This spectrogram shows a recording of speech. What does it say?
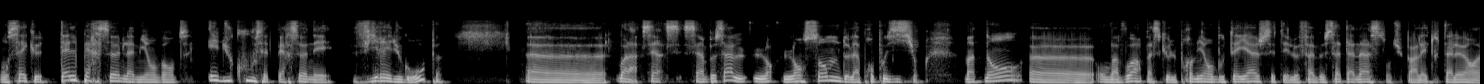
on sait que telle personne l'a mis en vente et du coup cette personne est virée du groupe. Euh, voilà, c'est un peu ça l'ensemble de la proposition. Maintenant, euh, on va voir parce que le premier embouteillage, c'était le fameux Satanas dont tu parlais tout à l'heure,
